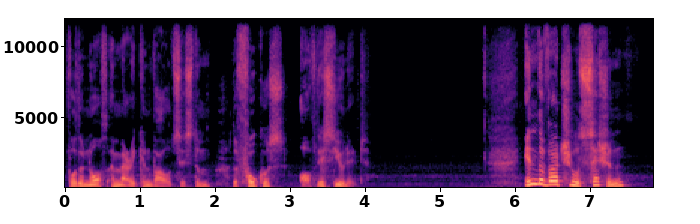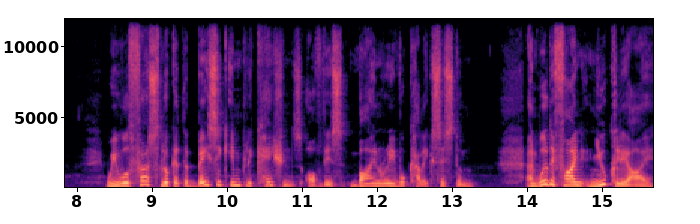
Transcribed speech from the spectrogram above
for the North American vowel system, the focus of this unit. In the virtual session, we will first look at the basic implications of this binary vocalic system and will define nuclei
